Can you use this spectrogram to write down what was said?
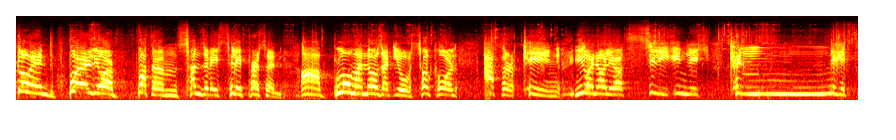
Go and boil your bottom, sons of a silly person. I'll blow my nose at you, so-called Arthur King. You and all your silly English kniggets.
